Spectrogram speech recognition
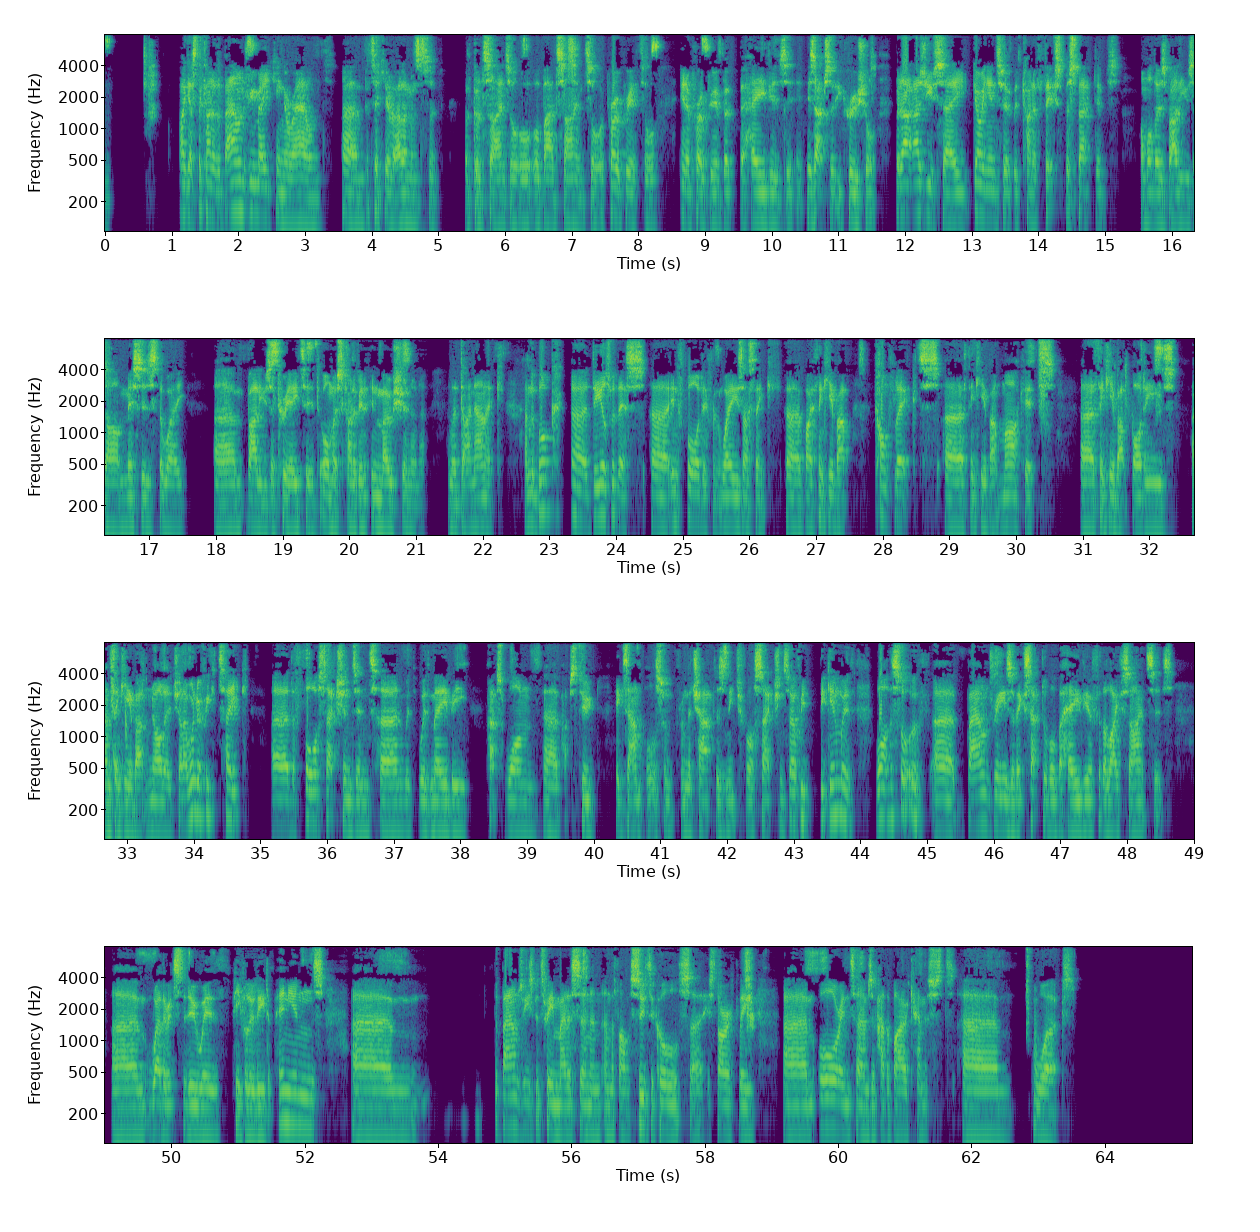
I guess, the kind of the boundary making around um, particular elements of, of good science or, or, or, bad science or appropriate or inappropriate behaviors is absolutely crucial. But as you say, going into it with kind of fixed perspectives on what those values are misses the way um, values are created, almost kind of in, in motion and a, and a dynamic. And the book uh, deals with this uh, in four different ways, I think, uh, by thinking about conflicts, uh, thinking about markets, uh, thinking about bodies, and thinking about knowledge. And I wonder if we could take uh, the four sections in turn with, with maybe perhaps one, uh, perhaps two examples from, from the chapters in each four sections. So if we begin with what are the sort of uh, boundaries of acceptable behavior for the life sciences, um, whether it's to do with people who lead opinions, um, the boundaries between medicine and, and the pharmaceuticals uh, historically, um, or in terms of how the biochemist um, works?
